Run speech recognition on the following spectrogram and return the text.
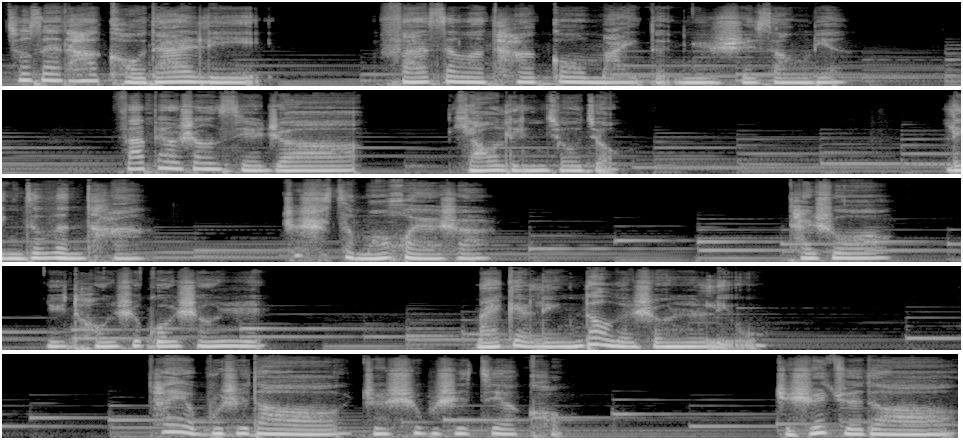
就在他口袋里。发现了他购买的女士项链，发票上写着幺零九九。林子问他：“这是怎么回事？”他说：“女同事过生日，买给领导的生日礼物。”他也不知道这是不是借口，只是觉得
